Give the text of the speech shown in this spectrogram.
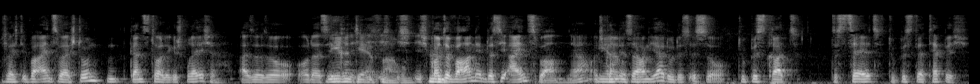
vielleicht über ein, zwei Stunden ganz tolle Gespräche. Also so, oder sie, Während ich, der Erfahrung. Ich, ich, ich hm. konnte wahrnehmen, dass sie eins waren, ja. Und ich ja. kann dir sagen, ja, du, das ist so. Du bist gerade das Zelt, du bist der Teppich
